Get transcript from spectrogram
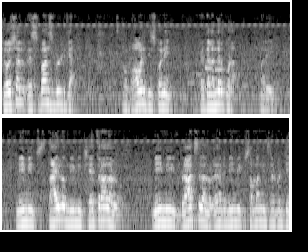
సోషల్ రెస్పాన్సిబిలిటీగా ఒక భావన తీసుకొని పెద్దలందరూ కూడా మరి మీ మీ స్థాయిలో మీ మీ క్షేత్రాలలో మీ మీ బ్లాక్స్లలో లేదంటే మీ మీకు సంబంధించినటువంటి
